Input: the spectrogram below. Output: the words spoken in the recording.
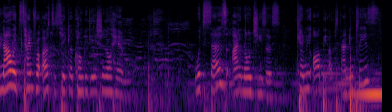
Now it's time for us to take a congregational hymn, which says, I know Jesus. Can we all be upstanding, please?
